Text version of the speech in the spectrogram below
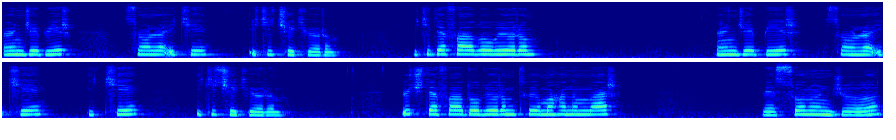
Önce 1 sonra 2 2 çekiyorum. 2 defa doluyorum. Önce 1 sonra 2 2 2 çekiyorum. 3 defa doluyorum tığımı hanımlar ve sonuncu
